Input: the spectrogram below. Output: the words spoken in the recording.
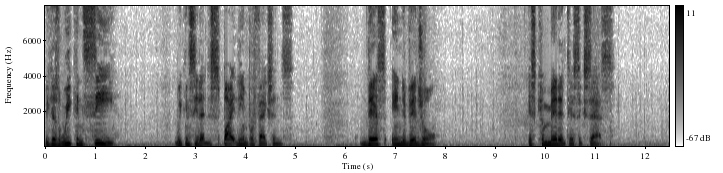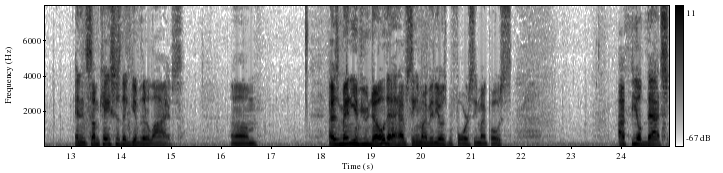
Because we can see we can see that despite the imperfections this individual is committed to success. And in some cases, they give their lives. Um, as many of you know that have seen my videos before, seen my posts, I feel that's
